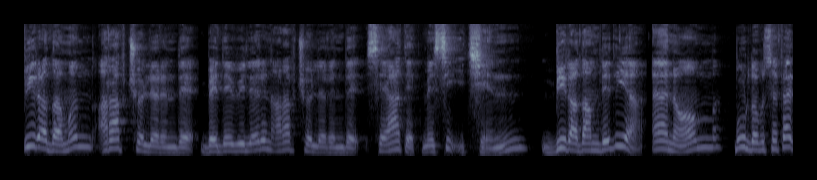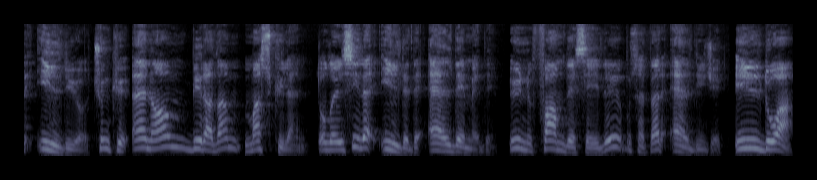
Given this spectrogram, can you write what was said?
bir adamın Arap çöllerinde, Bedevilerin Arap çöllerinde seyahat etmesi için bir adam dedi ya homme burada bu sefer il diyor. Çünkü homme bir adam maskülen. Dolayısıyla il dedi. El demedi. Une femme deseydi bu sefer el diyecek. Il doit.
